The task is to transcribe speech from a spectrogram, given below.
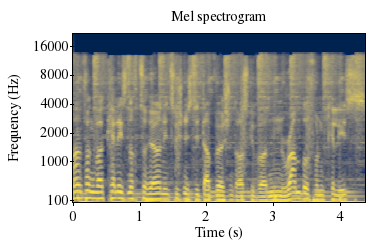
Am Anfang, war Kellys noch zu hören, inzwischen ist die Dub-Version draus geworden. Rumble von Kellys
